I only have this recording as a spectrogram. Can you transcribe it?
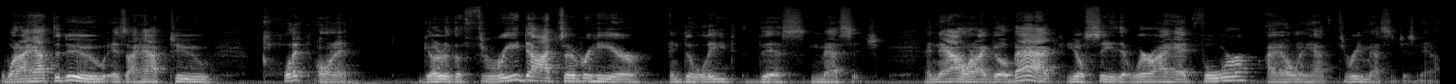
what I have to do is I have to click on it, go to the three dots over here, and delete this message. And now when I go back, you'll see that where I had four, I only have three messages now.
